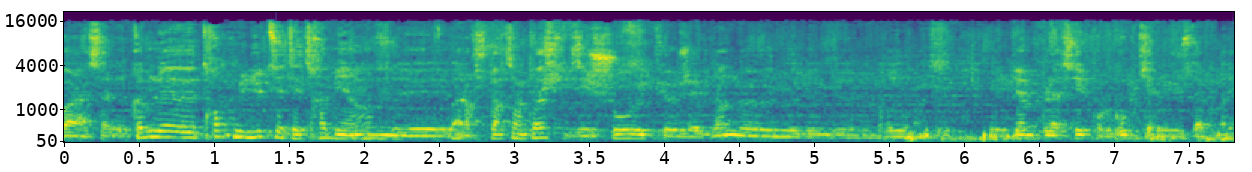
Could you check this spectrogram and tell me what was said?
Euh, voilà, ça, comme le 30 minutes c'était très bien. c'est- Alors je suis parti un peu parce qu'il faisait chaud et que j'avais besoin de me de, de, de, de briller. Et de bien me placer pour le groupe qui allait juste après,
